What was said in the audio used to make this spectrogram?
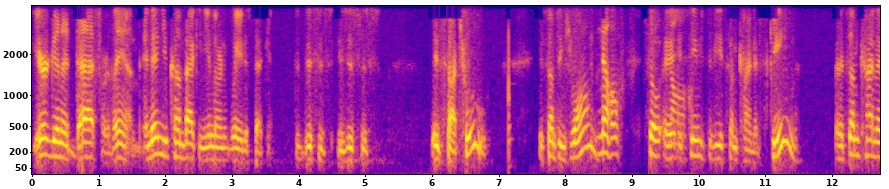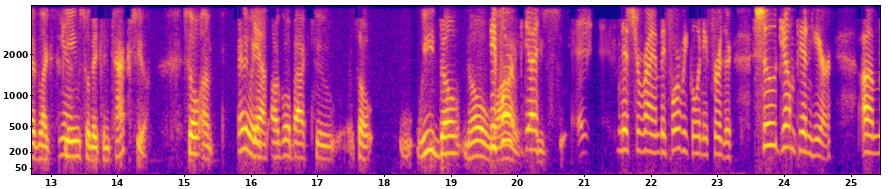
You're gonna die for them. And then you come back and you learn, wait a second, this is is this is it's not true. Is something's wrong? No. So uh, no. it seems to be some kind of scheme, uh, some kind of like scheme yeah. so they can tax you. So um, anyways, yeah. I'll go back to so we don't know before, why. Uh, Mr. Ryan, before we go any further, Sue, jump in here. Um,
